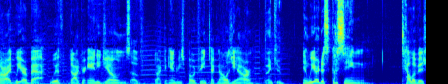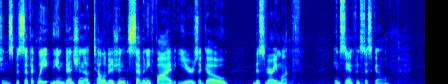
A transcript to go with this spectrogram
All right, we are back with Dr. Andy Jones of Dr. Andrews Poetry and Technology Hour. Thank you. And we are discussing television, specifically the invention of television 75 years ago this very month in San Francisco.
